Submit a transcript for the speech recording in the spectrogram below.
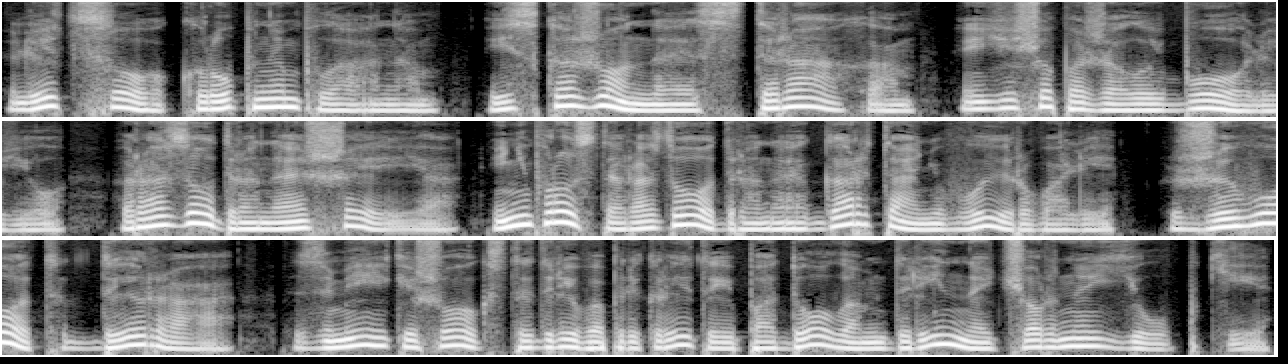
Лицо крупным планом, искаженное страхом и еще, пожалуй, болью, разодранная шея, и не просто разодранная, гортань вырвали, живот — дыра, Змеи-кишок, стыдливо прикрытый подолом длинной черной юбки.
